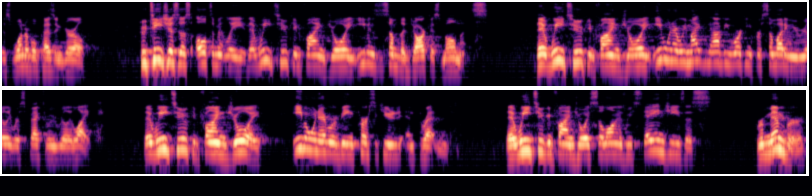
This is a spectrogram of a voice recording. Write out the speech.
this wonderful peasant girl who teaches us ultimately that we too can find joy even in some of the darkest moments. That we too can find joy even whenever we might not be working for somebody we really respect or we really like. That we too can find joy even whenever we're being persecuted and threatened. That we too can find joy so long as we stay in Jesus. Remember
